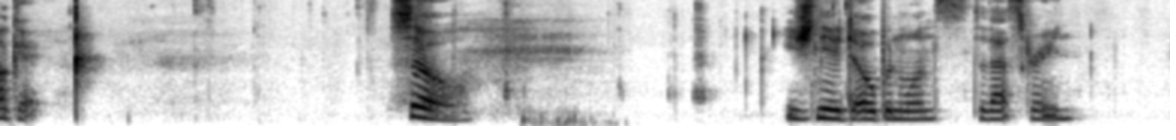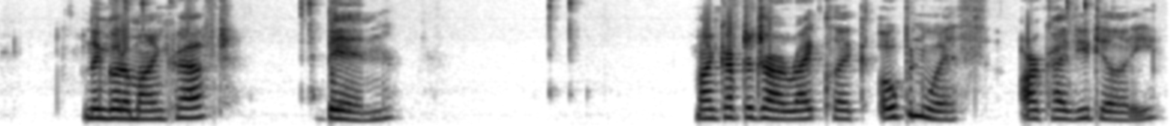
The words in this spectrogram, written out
Okay. So you just need it to open once to that screen. then go to Minecraft, bin, Minecraft jar, right click, open with, archive utility.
